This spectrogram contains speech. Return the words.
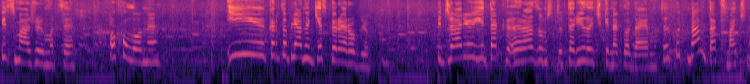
Підсмажуємо це. Охолоне. І картопляне з пюре роблю. Піджарю і так разом з тарілочки накладаємо. Це нам так смачно.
